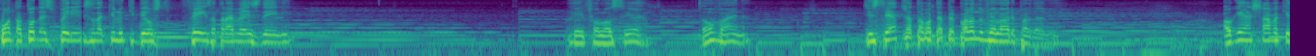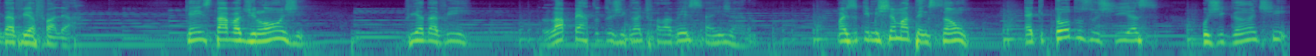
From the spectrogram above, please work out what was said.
conta toda a experiência daquilo que Deus fez através dele. O rei falou assim: é, então vai, né? De certo, já estava até preparando o velório para Davi. Alguém achava que Davi ia falhar. Quem estava de longe, via Davi lá perto do gigante, falava: Esse aí já era. Mas o que me chama a atenção é que todos os dias o gigante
